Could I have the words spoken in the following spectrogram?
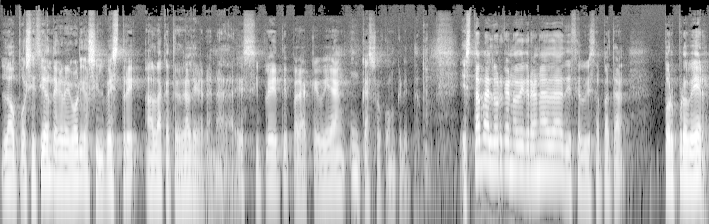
la oposición de Gregorio Silvestre a la Catedral de Granada. Es simplemente para que vean un caso concreto. Estaba el órgano de Granada, dice Luis Zapata, por proveer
